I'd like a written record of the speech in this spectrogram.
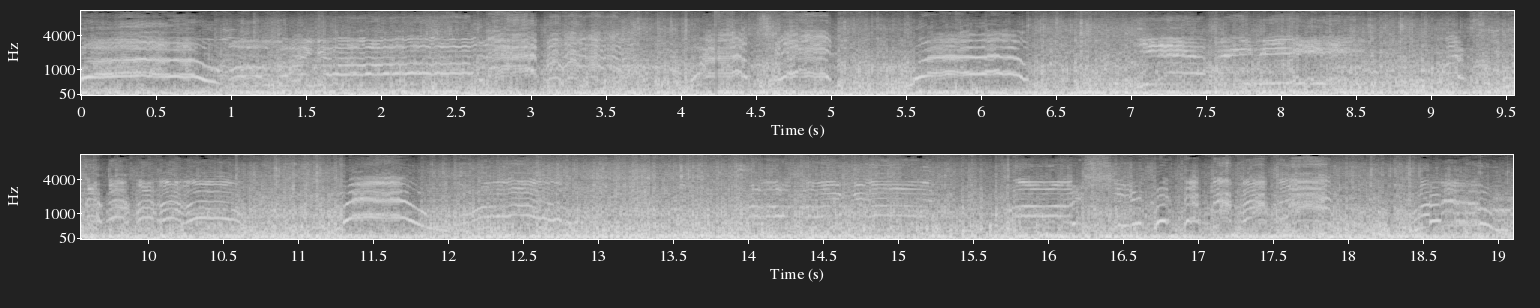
Woo! Oh my God! Shit! Woo! Yeah, baby! Let's go! Woo! Oh my God! Oh shit! Woo!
